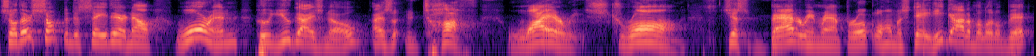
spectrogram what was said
So there's something to say there. Now, Warren, who you guys know as tough, wiry, strong, just battering ram for Oklahoma State, he got him a little bit.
